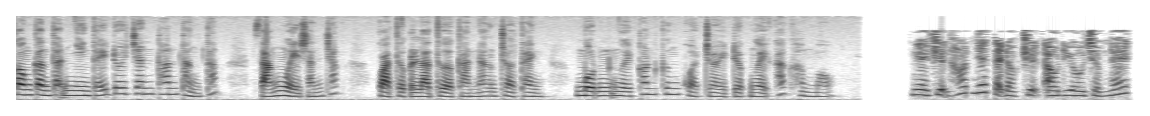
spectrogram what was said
không cẩn thận nhìn thấy đôi chân thon thẳng tắp, dáng người rắn chắc, quả thực là thừa khả năng trở thành một người con cưng của trời được người khác hâm mộ. Nghe chuyện hot nhất tại đọc truyện audio.net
